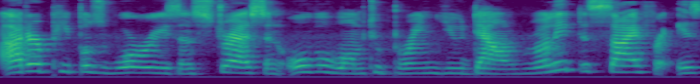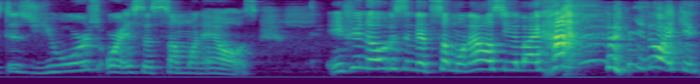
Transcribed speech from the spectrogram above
other people's worries and stress and overwhelm to bring you down. Really decipher is this yours or is this someone else? If you're noticing that someone else you're like you know i can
